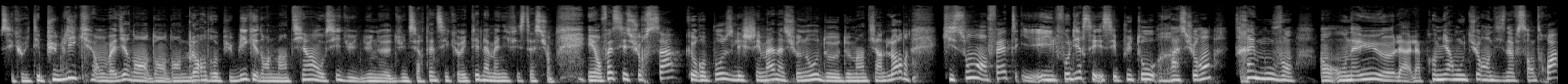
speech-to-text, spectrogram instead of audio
sécurité publique, on va dire, dans, dans, l'ordre public et dans le maintien aussi d'une certaine sécurité de la manifestation. Et en fait, c'est sur ça que reposent les schémas nationaux de, de maintien de l'ordre, qui sont en fait, et il faut dire, c'est plutôt rassurant, très mouvant. On a eu euh, la, la première mouture en 1903,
